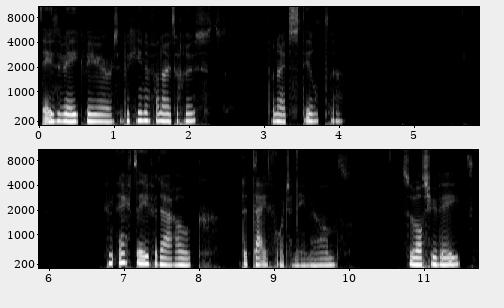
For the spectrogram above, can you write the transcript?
deze week weer te beginnen vanuit rust, vanuit stilte. En echt even daar ook de tijd voor te nemen, want zoals je weet,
